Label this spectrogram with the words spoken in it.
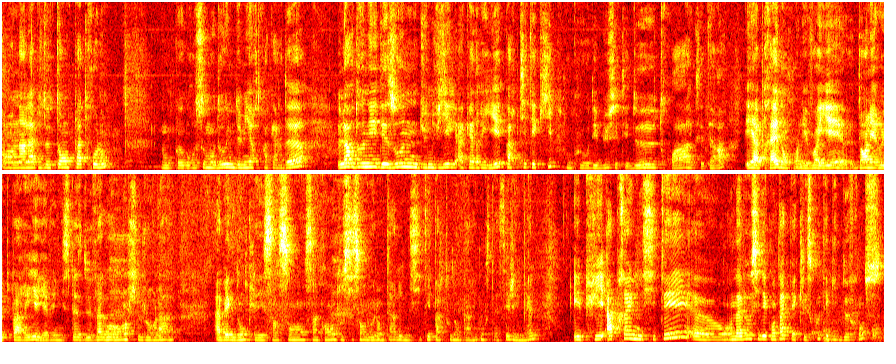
en un laps de temps pas trop long, donc grosso modo une demi-heure, trois quarts d'heure, leur donner des zones d'une ville à quadriller par petite équipe. Donc au début c'était deux, trois, etc. Et après donc on les voyait euh, dans les rues de Paris. il y avait une espèce de vague orange ce jour-là avec donc les 550 ou 600 volontaires d'unicité partout dans Paris. Donc c'était assez génial. Et puis après unicité, euh, on avait aussi des contacts avec les scouts et guides de France.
